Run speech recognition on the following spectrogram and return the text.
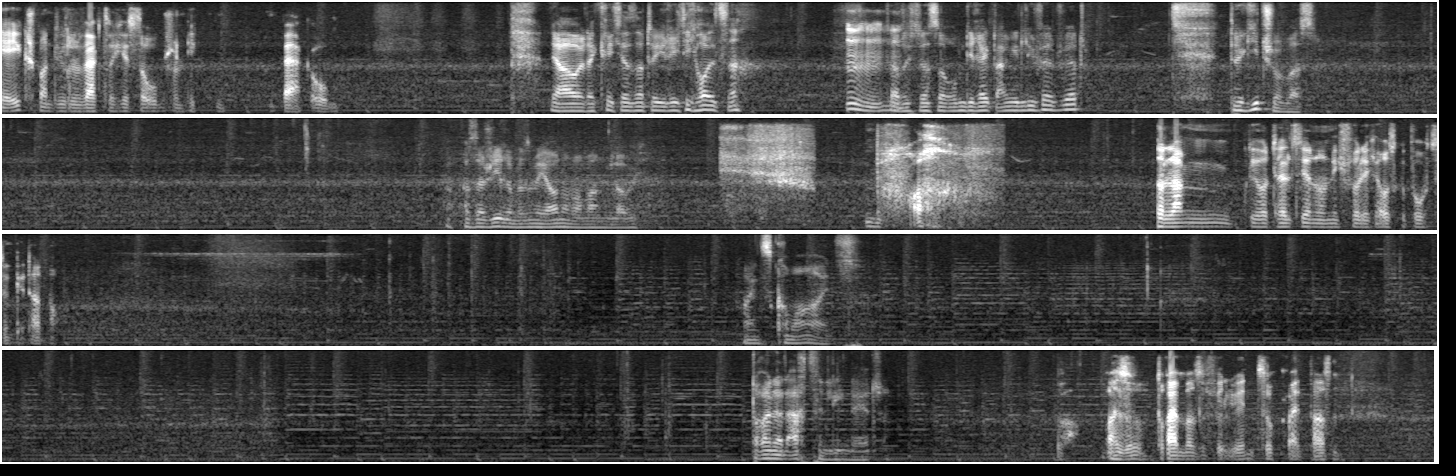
Ja eh gespannt, wie viel Werkzeug jetzt da oben schon liegt. Berg oben. Ja, aber da kriegt jetzt natürlich richtig Holz, ne? Mhm. Dadurch, dass da oben direkt angeliefert wird. Da geht schon was. Ach, Passagiere müssen wir ja auch nochmal machen, glaube ich. Ach. Solange die Hotels hier noch nicht völlig ausgebucht sind, geht das noch. Eins Komma eins. Dreihundertachtzehn liegen da jetzt schon. Also dreimal so viel wie in den Zug reinpassen.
